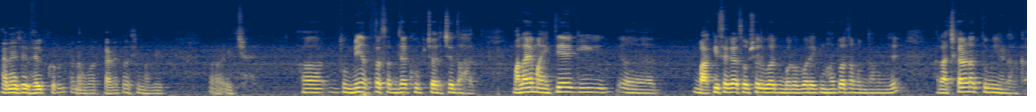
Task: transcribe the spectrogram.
फायनान्शियल हेल्प करून त्यांना वर्क काढायचं अशी माझी इच्छा आहे. तुम्ही आता सध्या खूप चर्चेत आहात. मला हे माहिती आहे की बाकी सगळ्या सोशल वर्क बरोबर एक महत्त्वाचा मुद्दा म्हणजे राजकारणात तुम्ही येणार का?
